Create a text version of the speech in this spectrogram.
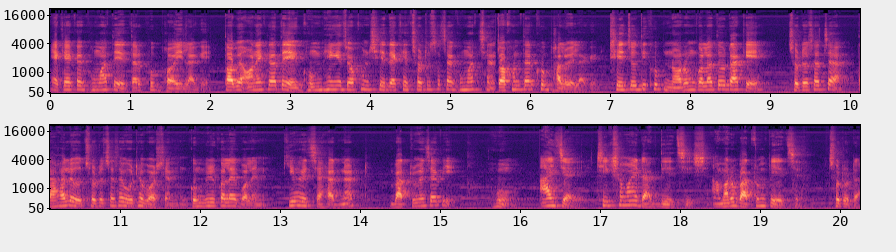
একা একা ঘুমাতে তার খুব ভয় লাগে। তবে অনেক রাতে ঘুম ভেঙে যখন সে দেখে ছোট চাচা ঘুমাচ্ছেন, তখন তার খুব ভালোই লাগে। সে যদি খুব নরম গলাতেও ডাকে, ছোট চাচা, তাহলেও ছোট চাচা উঠে বসেন। গম্ভীর গলায় বলেন, কি হয়েছে হাডনাট? বাথরুমে যাবি? হুম। আই যায় ঠিক সময়ে ডাক দিয়েছিস। আমারও বাথরুম পেয়েছে, ছোটটা।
